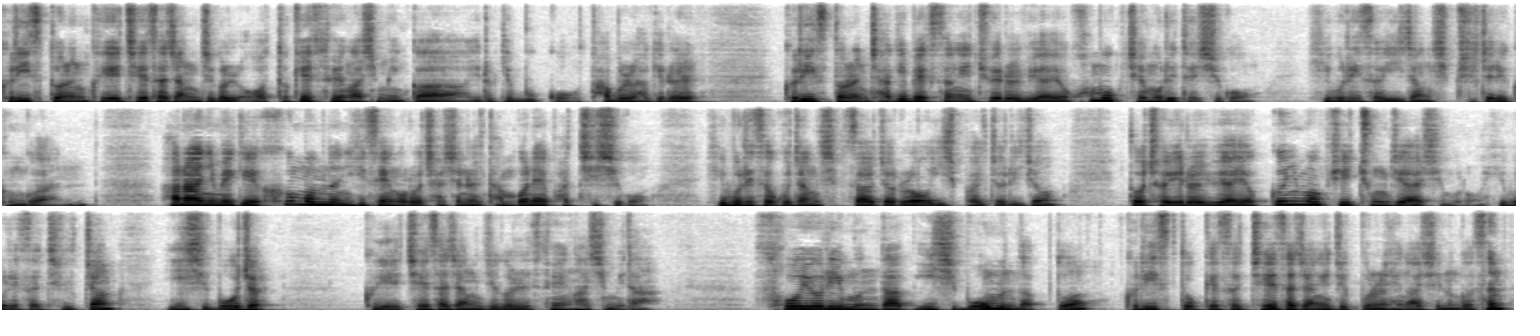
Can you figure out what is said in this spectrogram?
그리스도는 그의 제사장직을 어떻게 수행하십니까? 이렇게 묻고 답을 하기를 그리스도는 자기 백성의 죄를 위하여 화목 제물이 되시고 히브리서 2장 17절에 근거한 하나님에게 흠없는 희생으로 자신을 단번에 바치시고 히브리서 9장 14절로 28절이죠. 또 저희를 위하여 끊임없이 중재하심으로 히브리서 7장 25절 그의 제사장직을 수행하십니다. 소요리 문답 25문답도 그리스도께서 제사장의 직분을 행하시는 것은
